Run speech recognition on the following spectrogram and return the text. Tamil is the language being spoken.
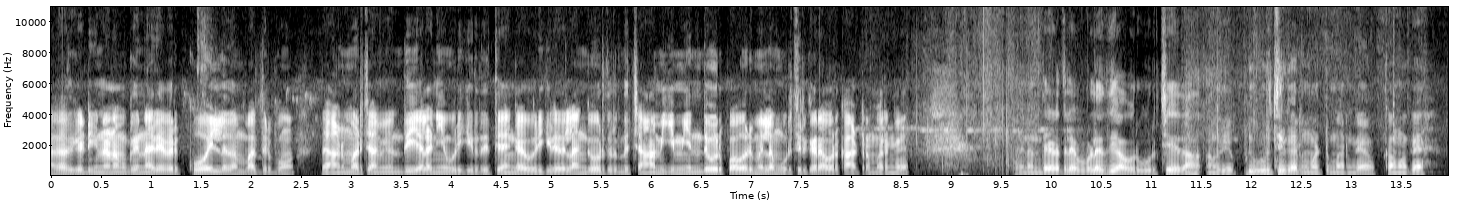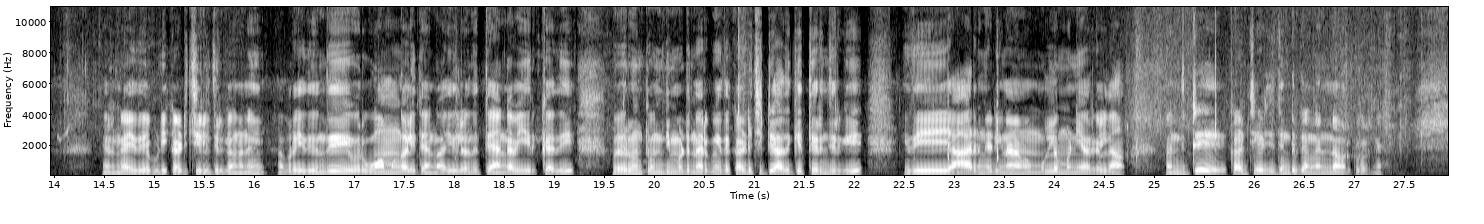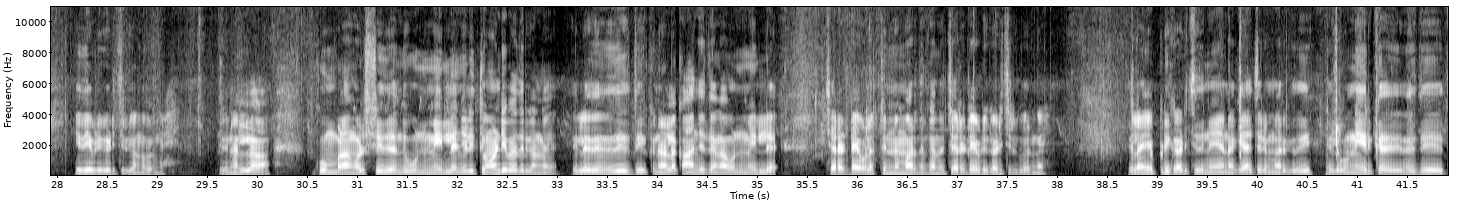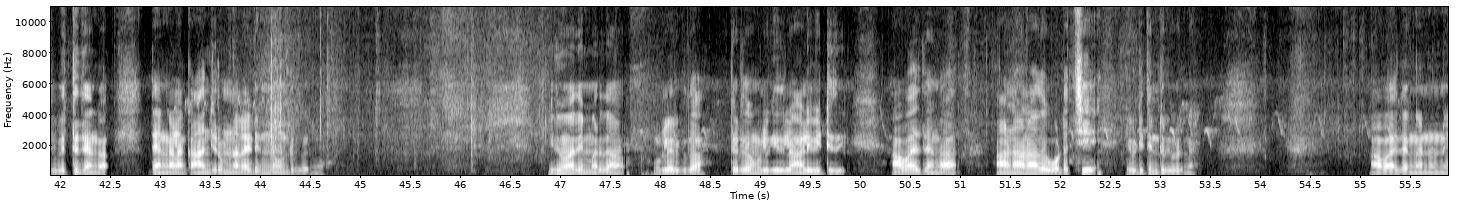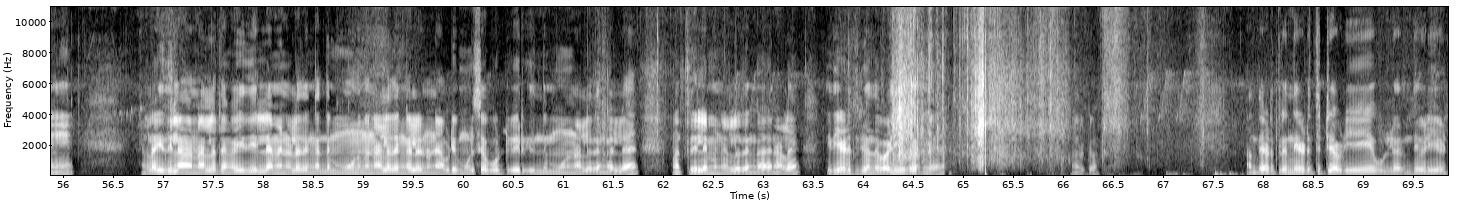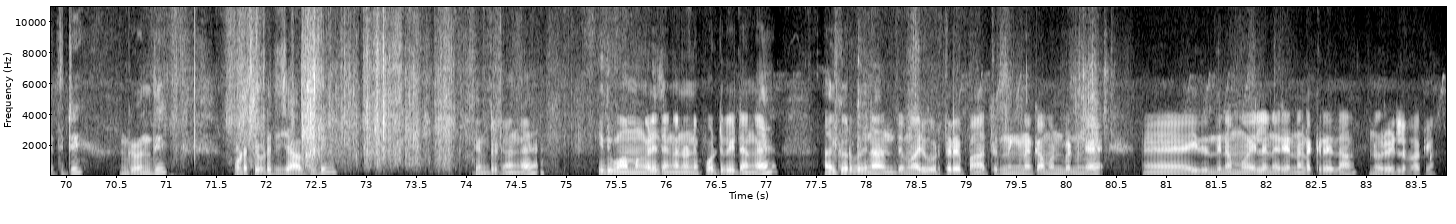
அதாவது கேட்டிங்கன்னா நமக்கு நிறைய பேர் கோயிலில் தான் பார்த்துருப்போம். இந்த அனுமார் சாமி வந்து இளநியை உரிக்கிறது தேங்காய் உரிக்கிறது எல்லாம் இங்கே ஒருத்தர் வந்து சாமிக்கும் எந்த ஒரு பவருமே இல்லாமல் உரிச்சிருக்காரு. அவரை காட்டுற பாருங்க. அந்த இடத்துல இவ்வளவு அவர் உரிச்சது தான் அவர் எப்படி உரிச்சிருக்காருன்னு மட்டும் பாருங்க. கமக்க இருங்க. இது எப்படி கடிச்சு இழுத்துருக்காங்கன்னு. அப்புறம் இது வந்து ஒரு ஓமங்காளி தேங்காய். இதில் வந்து தேங்காவே இருக்காது. வெறும் தொந்தி மட்டும்தான் இருக்கும். இதை கடிச்சிட்டு அதுக்கே தெரிஞ்சிருக்கு. இது யாருன்னு கேட்டிங்கன்னா நம்ம முள்ளமணி அவர்கள் தான். வந்துட்டு கடிச்சு கடிச்சு தின்றுருக்காங்க இன்னும் அவருக்கு பாருங்க. இது எப்படி கடிச்சிருக்காங்க பாருங்க. இது நல்லா கும்பலாம் கடிச்சிட்டு இது வந்து ஒன்றுமே இல்லைன்னு சொல்லி தோண்டி பார்த்துருக்காங்க. இதில் இது வந்து இதுக்கு நல்லா காஞ்ச ஒன்றுமே இல்லை. சிரட்டை எவ்வளோ தின்னமாக இருந்திருக்கு அந்த சிரட்டை எப்படி கடிச்சிருக்கு பாருங்க. இதெல்லாம் எப்படி கடிச்சதுன்னு எனக்கே ஆச்சரியமாக இருக்குது. இதில் ஒன்றும் இருக்காது இது வந்து வெத்து தேங்காய். தேங்காய்லாம் காஞ்சி ரொம்ப நாள் ஆகிட்டு இன்னொன்று இருக்கு பாருங்க. இதுவும் அதே மாதிரி தான். உள்ளே இருக்குதா? தெரியுதா உங்களுக்கு இதெல்லாம் அழுவிட்டுது. ஆவாது தேங்காய். ஆனாலும் அதை உடச்சி இப்படி தின்றுக்கு பாருங்க. ஆவாது தேங்காய்னு ஒன்று நல்லா இதெல்லாம் நல்ல இது எல்லாமே நல்ல இந்த மூணு தான் நல்ல இல்லைன்னு அப்படியே முழுசாக போட்டு போயிருக்கு இந்த மூணு நல்ல இல்லை. மற்றது எல்லாமே நல்ல அதனால் இது எடுத்துகிட்டு வந்த வழியை பாருங்க. இருக்கா? அந்த இடத்துலேருந்து எடுத்துகிட்டு அப்படியே உள்ளேருந்து வெளியே எடுத்துகிட்டு இங்கே வந்து உடச்சி உடச்சி சாப்பிட்டுட்டு தின்ட்டுருக்காங்க இது ஓமங்கலி தங்கன்னு போட்டு போயிட்டாங்க. அதுக்கப்புறம் பார்த்தீங்கன்னா இந்த மாதிரி ஒருத்தரை பார்த்துருந்தீங்கன்னா கமெண்ட் பண்ணுங்கள் இது வந்து நம்ம வயலில் நிறைய நடக்கிறது தான் இன்னொரு வீட்டில் பார்க்கலாம்.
